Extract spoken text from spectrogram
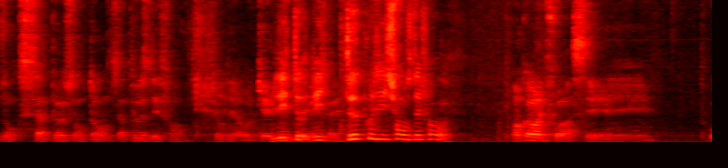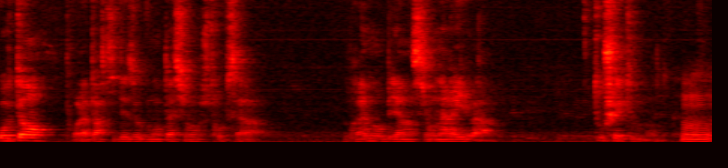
Donc ça peut s'entendre, ça peut se défendre sur des requêtes. Les, deux, les deux positions se défendent. Encore une fois, c'est autant pour la partie des augmentations, je trouve ça vraiment bien si on arrive à toucher tout le monde Mhm.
